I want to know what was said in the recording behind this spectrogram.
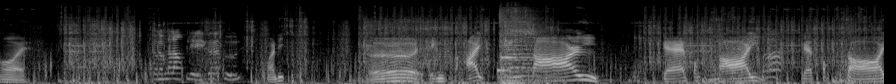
โอ้ยกำลังเปลี่ยนกระสุนมาดิเออเอ็งตายเอ็งตาย แกต้องตาย แกต้องตาย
